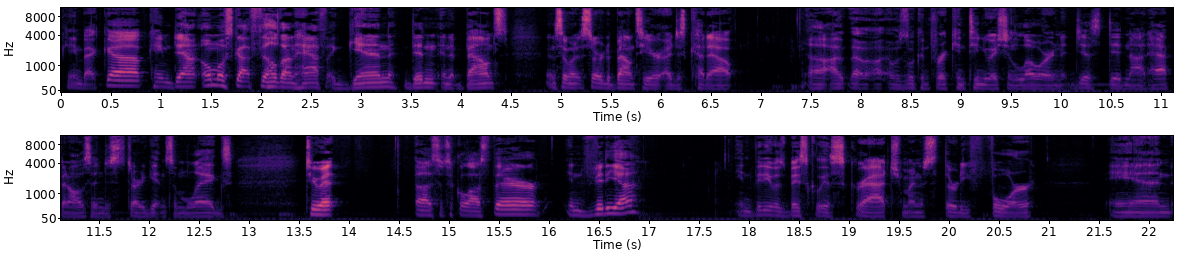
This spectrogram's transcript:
came back up, came down, almost got filled on half again, didn't, and it bounced. And so when it started to bounce here, I just cut out. Uh, I, I, was looking for a continuation lower, and it just did not happen. All of a sudden, just started getting some legs to it. Uh, so took a loss there. Nvidia, Nvidia was basically a scratch, minus 34. And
